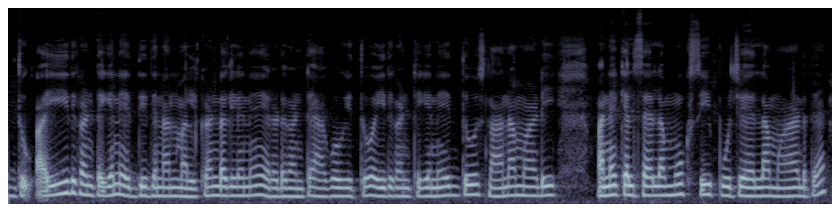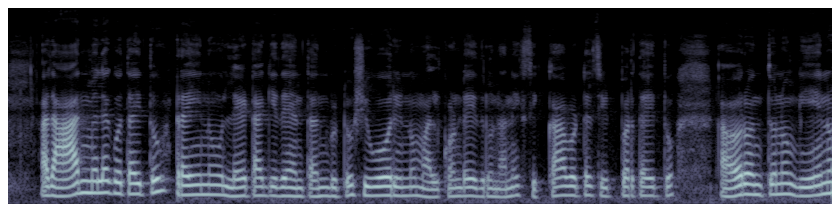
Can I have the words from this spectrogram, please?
ಎದ್ದು ಐದು ಗಂಟೆಗೆ ಎದ್ದಿದ್ದೆ. ನಾನು ಮಲ್ಕೊಂಡಾಗ್ಲೇ ಎರಡು ಗಂಟೆ ಆಗೋಗಿತ್ತು. ಐದು ಗಂಟೆಗೆ ಎದ್ದು ಸ್ನಾನ ಮಾಡಿ, ಮನೆ ಕೆಲಸ ಎಲ್ಲ ಮುಗಿಸಿ, ಪೂಜೆ ಎಲ್ಲ ಮಾಡಿದೆ. ಅದಾದಮೇಲೆ ಗೊತ್ತಾಯಿತು, ಟ್ರೈನು ಲೇಟಾಗಿದೆ ಅಂತ ಅಂದ್ಬಿಟ್ಟು ಶಿವೋರು ಇನ್ನೂ ಮಲ್ಕೊಂಡೇ ಇದ್ದರು ನನಗೆ ಸಿಕ್ಕಾಬಟ್ಟೆ ಸಿಟ್ಟು ಬರ್ತಾಯಿತ್ತು ಅವರಂತೂ ಏನೂ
